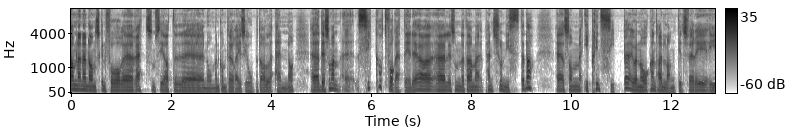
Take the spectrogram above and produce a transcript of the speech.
om denne dansken får eh, rett, som sier at eh, nordmenn kommer til å reise i hopetall ennå. Eh, Det som eh, sikkert får rett i, det er liksom dette med pensjonister, da. Som i prinsippet jo nå kan ta en langtidsferie i,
